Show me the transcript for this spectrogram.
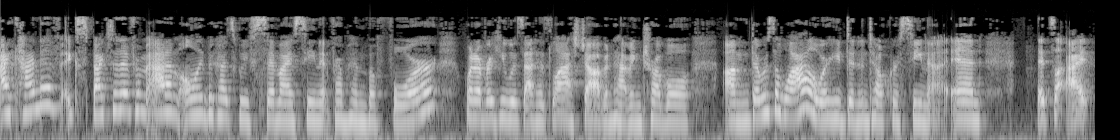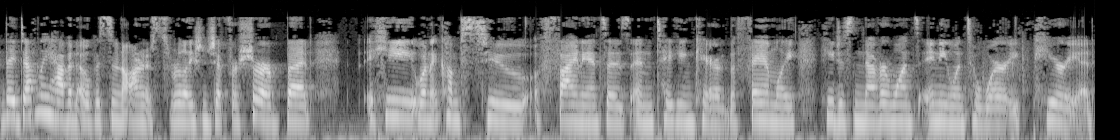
I kind of expected it from Adam only because we've semi seen it from him before. Whenever he was at his last job and having trouble, um, there was a while where he didn't tell Kristina, and it's I they definitely have an open and honest relationship for sure, but. He, when it comes to finances and taking care of the family, he just never wants anyone to worry, period.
